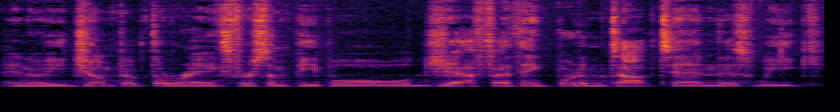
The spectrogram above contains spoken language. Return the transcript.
I know he jumped up the ranks for some people. Jeff, I think, put him top 10 this week.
